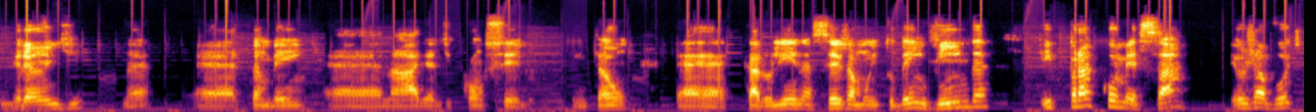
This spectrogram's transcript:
grande, né? É, também é, na área de conselho. Então, é, Carolina, seja muito bem-vinda. E para começar, eu já vou te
